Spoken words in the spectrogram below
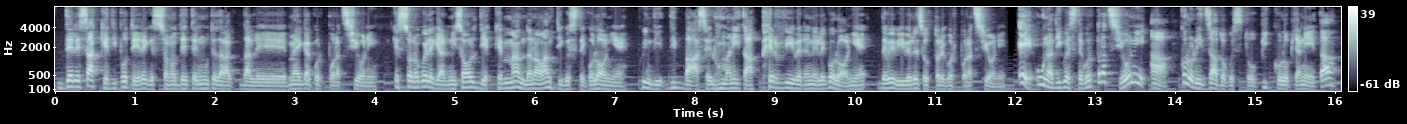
delle sacche di potere che sono detenute dalla, dalle mega corporazioni, che sono quelle che hanno i soldi e che mandano avanti queste colonie, quindi di base l'umanità per vivere nelle colonie deve vivere sotto le corporazioni. E una di queste corporazioni ha colonizzato questo piccolo pianeta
